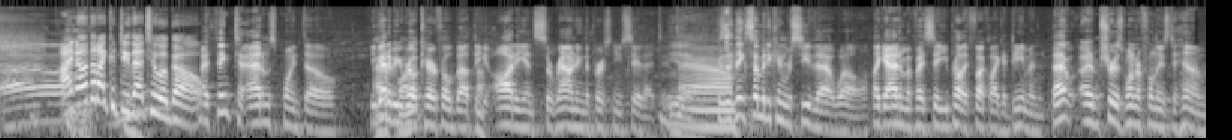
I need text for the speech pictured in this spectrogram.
I know that I could do that to a girl. I think to Adam's point, though, you got to a be real careful about the audience surrounding the person you say that to. Yeah. Because I think somebody can receive that well. Like Adam, if I say you probably fuck like a demon, that I'm sure is wonderful news to him.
